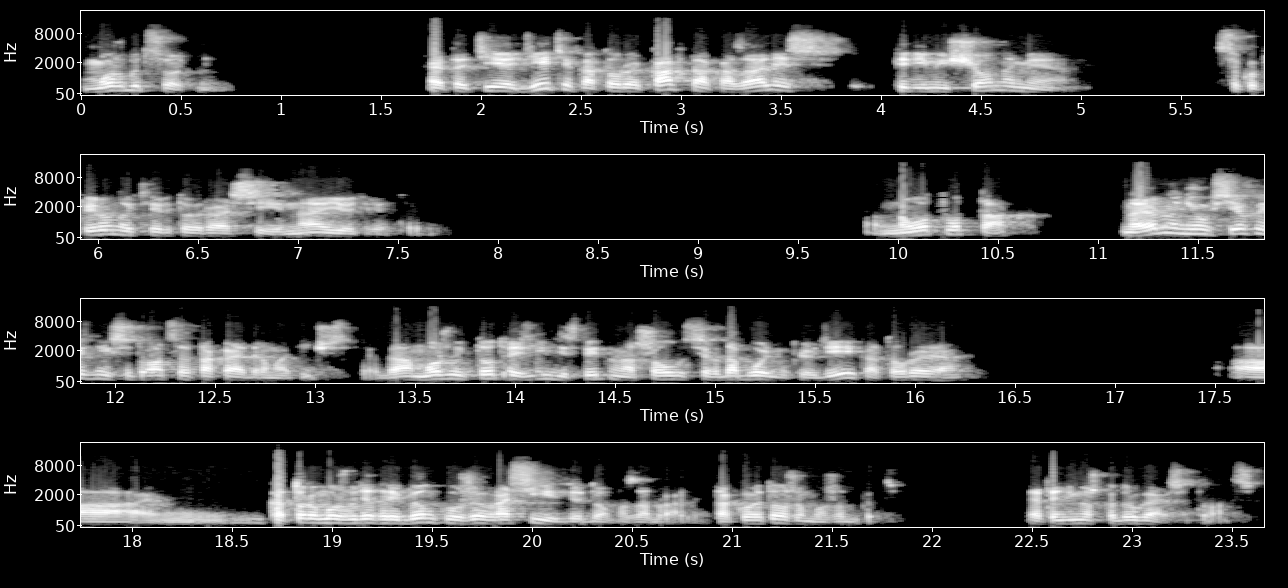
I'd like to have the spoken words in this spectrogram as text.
может быть сотни. Это те дети, которые как-то оказались перемещенными с оккупированных территорий России на ее территорию. Ну вот, вот так. Наверное, не у всех из них ситуация такая драматическая. Да? Может быть, кто-то из них действительно нашел сердобольных людей, которые, а, которые, может быть, это ребенка уже в России из дома забрали. Такое тоже может быть. Это немножко другая ситуация.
